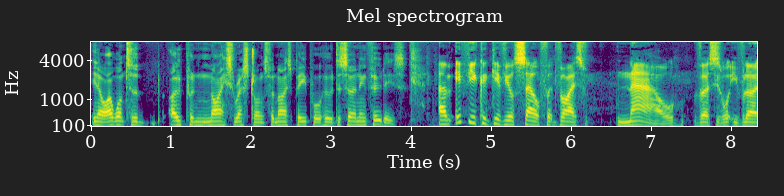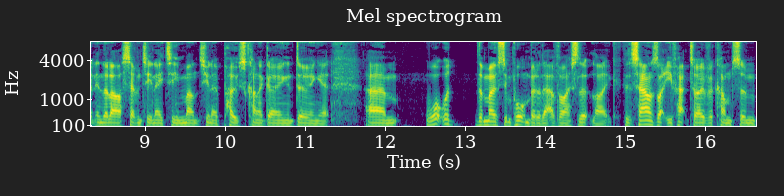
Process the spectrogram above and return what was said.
you know, I want to open nice restaurants for nice people who are discerning foodies. Um, if you could give yourself advice now versus what you've learnt in the last 17, 18 months, you know, post kind of going and doing it, um, what would the most important bit of that advice look like? Because it sounds like you've had to overcome some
